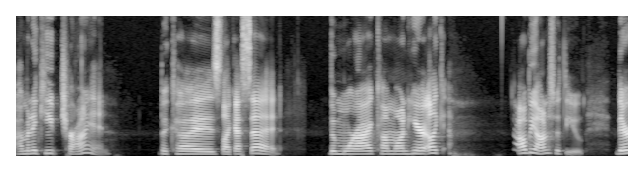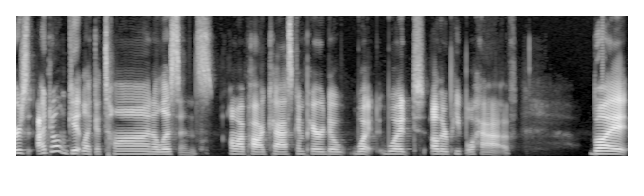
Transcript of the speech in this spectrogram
i'm going to keep trying because like i said the more i come on here like i'll be honest with you there's i don't get like a ton of listens on my podcast compared to what what other people have. But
